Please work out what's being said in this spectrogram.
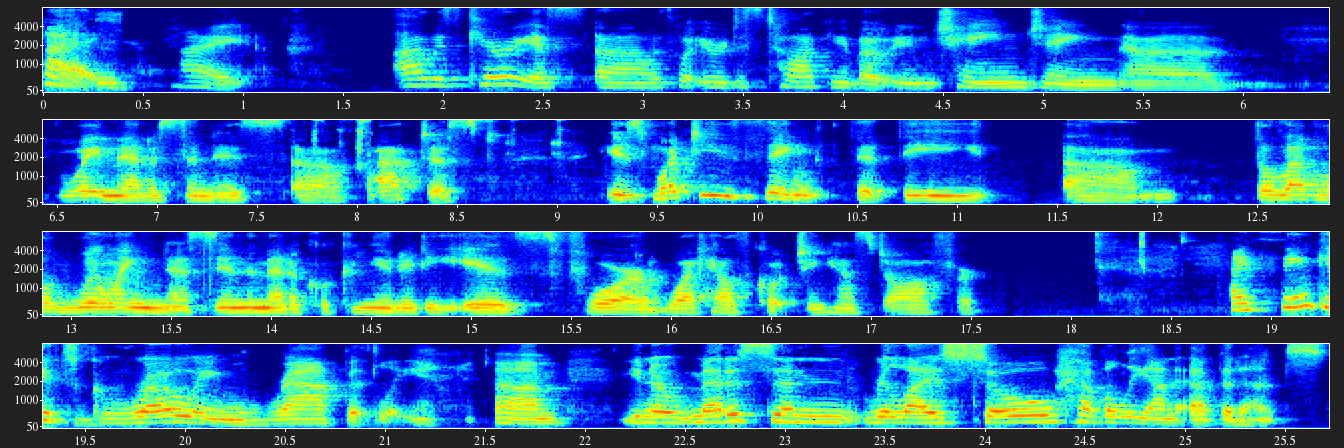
Hi. Hi. I was curious uh, with what you were just talking about in changing uh, the way medicine is uh, practiced is what do you think that the um, the level of willingness in the medical community is for what health coaching has to offer? I think it's growing rapidly. Um, you know, medicine relies so heavily on evidence.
